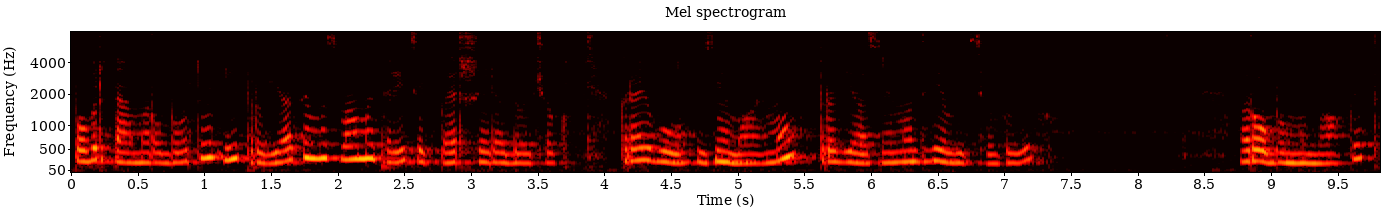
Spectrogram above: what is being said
Повертаємо роботу і пров'язуємо з вами 31 рядочок. Краєву знімаємо, пров'язуємо 2 лицьових, робимо накид,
